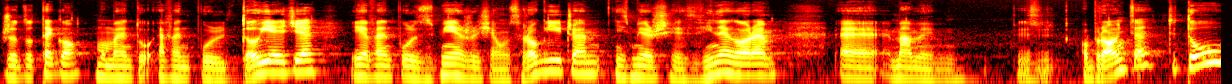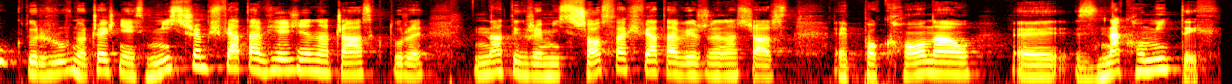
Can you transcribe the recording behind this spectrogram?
że do tego momentu Evenpool dojedzie i Evenpool zmierzy się z Rogliczem i zmierzy się z Winegorem. Yy, mamy obrońcę tytułu, który równocześnie jest mistrzem świata w jeździe na czas, który na tychże mistrzostwach świata w jeździe na czas e, pokonał E, znakomitych,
